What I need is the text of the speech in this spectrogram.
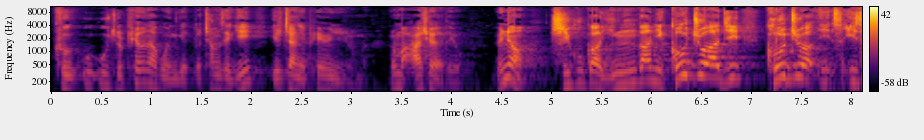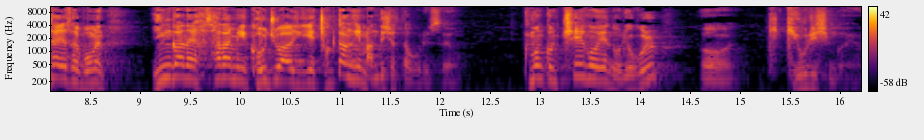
그 우주를 표현하고 있는 게 또 창세기 1장의 표현이라면 그럼 아셔야 돼요. 왜냐 지구가 인간이 거주하지 거주 이사에서 보면 인간의 사람에게 거주하기에 적당히 만드셨다고 그랬어요. 그만큼 최고의 노력을 어, 기울이신 거예요.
